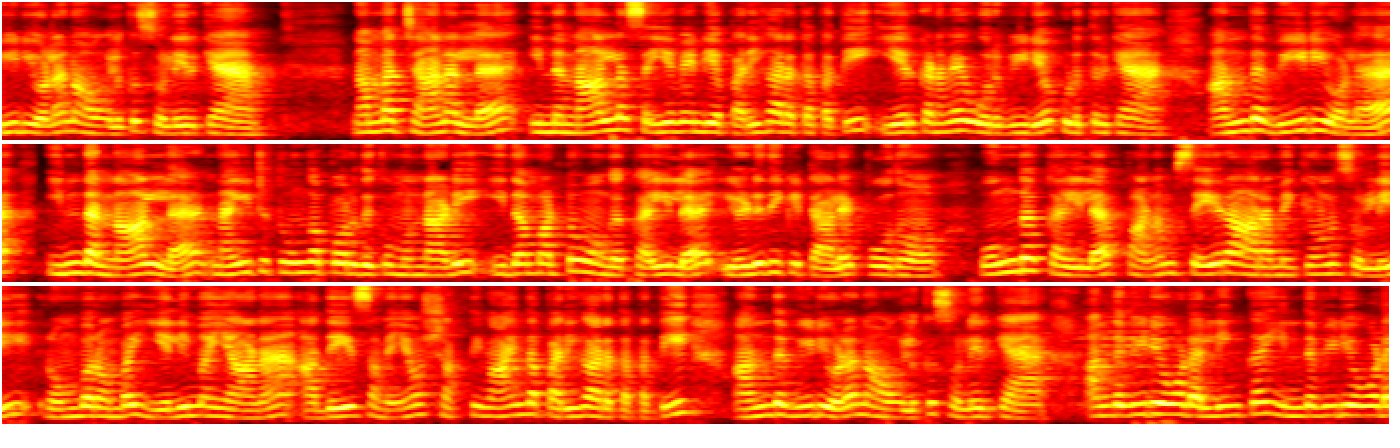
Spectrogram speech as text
வீடியோவில் நான் உங்களுக்கு சொல்லியிருக்கேன். நம்ம சேனலில் இந்த நாளில் செய்ய வேண்டிய பரிகாரத்தை பற்றி ஏற்கனவே ஒரு வீடியோ கொடுத்துருக்கேன். அந்த வீடியோவில் இந்த நாளில் நைட்டு தூங்க போகிறதுக்கு முன்னாடி இதை மட்டும் உங்கள் கையில் எழுதிக்கிட்டாலே போதும். உங்கள் கையில் பணம் சேர ஆரம்பிக்கும்னு சொல்லி ரொம்ப ரொம்ப எளிமையான அதே சமயம் சக்தி வாய்ந்த பரிகாரத்தை பற்றி அந்த வீடியோவில் நான் உங்களுக்கு சொல்லியிருக்கேன் அந்த வீடியோவோட லிங்க்கை இந்த வீடியோவோட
